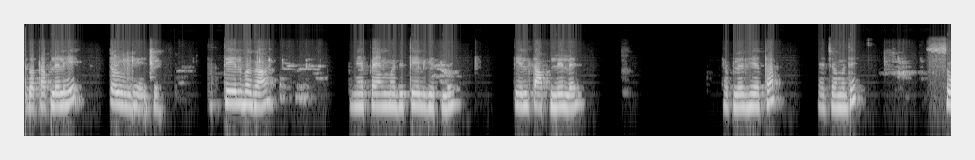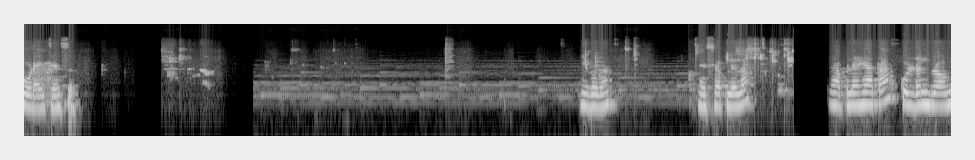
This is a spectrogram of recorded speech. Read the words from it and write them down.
आता आपल्याला हे तळून घ्यायचे तेल बघा. या पॅनमध्ये तेल घेतलं तेल तापलेलं आहे. आपल्याला हे आता याच्यामध्ये सोडायचं असं. हे बघा. असं आपल्याला आपल्या आपलं हे आता गोल्डन ब्राऊन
